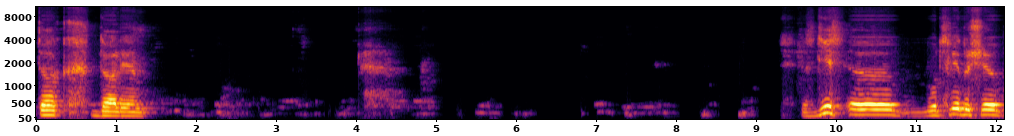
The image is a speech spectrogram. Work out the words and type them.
Так, далее. Здесь э, вот следующая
